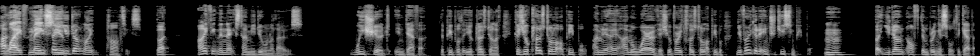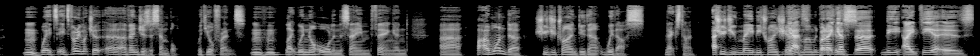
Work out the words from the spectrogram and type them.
I- life I- makes you say you. you don't like parties, but I think the next time you do one of those, we should endeavor the people that you're close to in life because you're close to a lot of people. I mean, I, I'm aware of this. You're very close to a lot of people. You're very good at introducing people, Mhm. but you don't often bring us all together. Mm. Where it's it's very much a, a Avengers assemble with your friends. Mm-hmm. Like we're not all in the same thing. And uh, but I wonder, should you try and do that with us next time? Should you maybe try and share yes, that moment? but I guess the the idea is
